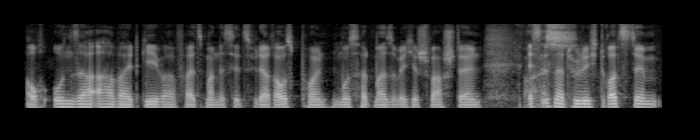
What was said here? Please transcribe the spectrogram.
auch unser Arbeitgeber, falls man es jetzt wieder rauspointen muss, hat mal so welche Schwachstellen. Was? Es ist natürlich trotzdem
